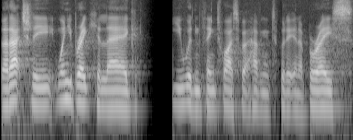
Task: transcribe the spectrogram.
But actually, when you break your leg, you wouldn't think twice about having to put it in a brace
